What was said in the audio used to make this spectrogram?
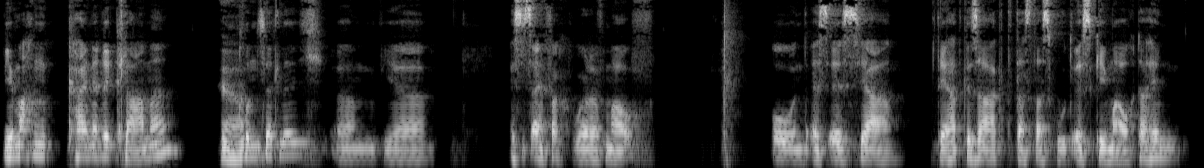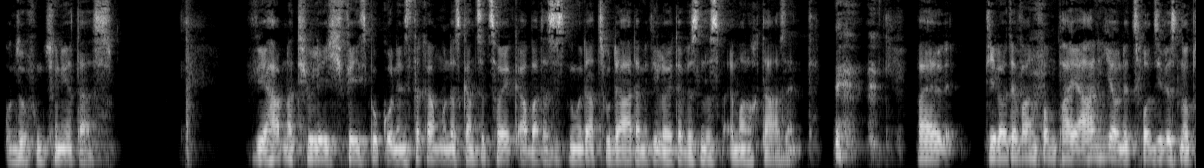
wir machen keine Reklame Ja. grundsätzlich. Ähm, wir, es ist einfach Word of Mouth. Und es ist, ja, der hat gesagt, dass das gut ist, gehen wir auch dahin. Und so funktioniert das. Wir haben natürlich Facebook und Instagram und das ganze Zeug, aber das ist nur dazu da, damit die Leute wissen, dass wir immer noch da sind. Weil die Leute waren vor ein paar Jahren hier und jetzt wollen sie wissen, ob,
